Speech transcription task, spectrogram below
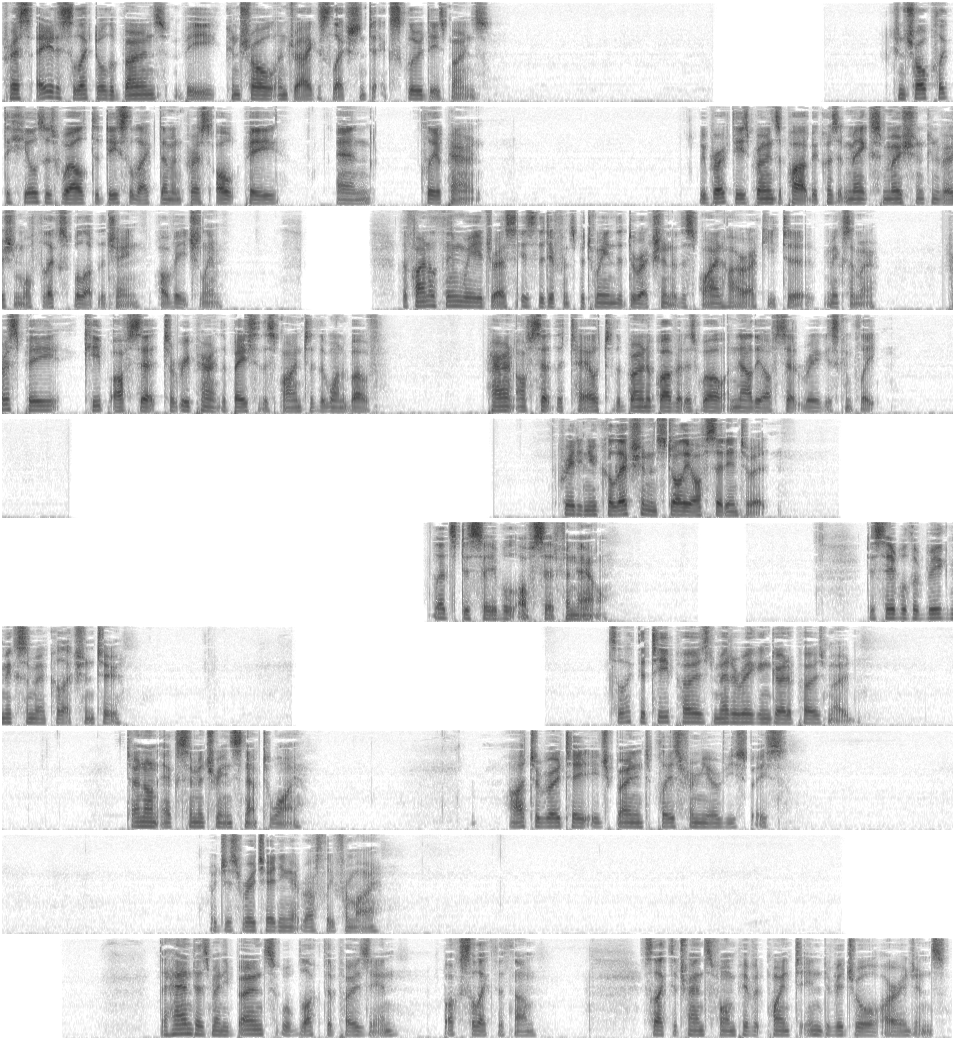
Press A to select all the bones, B, control and drag a selection to exclude these bones. Control click the heels as well to deselect them and press Alt P and clear parent. We broke these bones apart because it makes motion conversion more flexible up the chain of each limb. The final thing we address is the difference between the direction of the spine hierarchy to Mixamo. Press P Keep offset to reparent the base of the spine to the one above. Parent offset the tail to the bone above it as well, and now the offset rig is complete. Create a new collection and store the offset into it. Let's disable offset for now. Disable the rig Mixamo collection too. Select the T-posed meta rig and go to pose mode. Turn on X symmetry and snap to Y. R to rotate each bone into place from your view space. We're just rotating it roughly from I. The hand has many bones, so we'll block the pose in. Box select the thumb. Select the transform pivot point to individual origins.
